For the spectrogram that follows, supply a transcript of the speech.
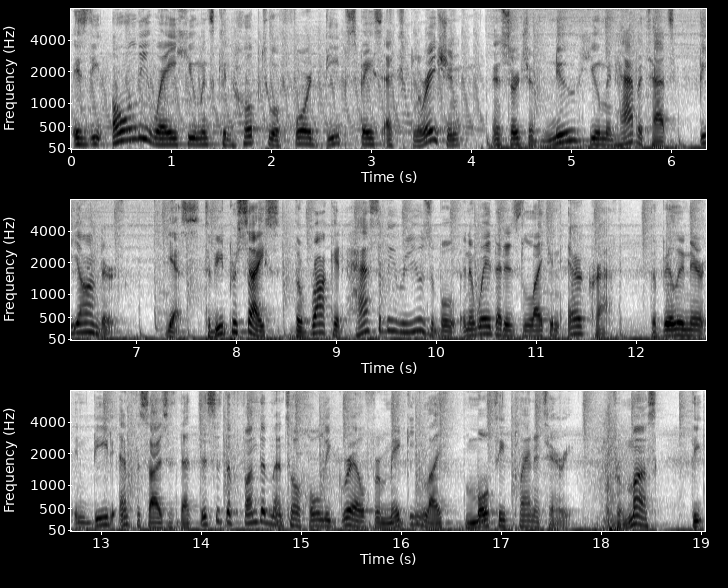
is the only way humans can hope to afford deep space exploration in search of new human habitats beyond Earth. Yes, to be precise, the rocket has to be reusable in a way that is like an aircraft. The billionaire indeed emphasizes that this is the fundamental holy grail for making life multiplanetary. For Musk, the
